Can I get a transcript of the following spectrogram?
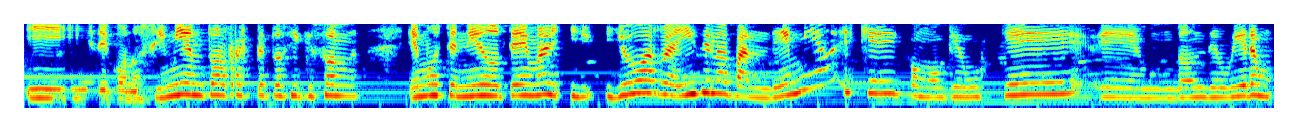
y de conocimiento al respecto, así que son, hemos tenido temas, y yo a raíz de la pandemia es que como que busqué eh, donde hubiera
